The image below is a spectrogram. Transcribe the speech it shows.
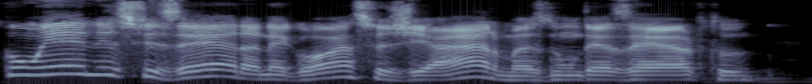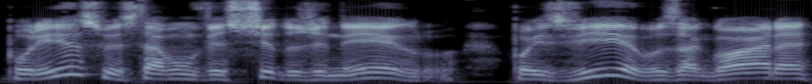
Com eles fizera negócios de armas num deserto, por isso estavam vestidos de negro, pois via-os agora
